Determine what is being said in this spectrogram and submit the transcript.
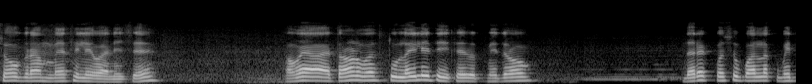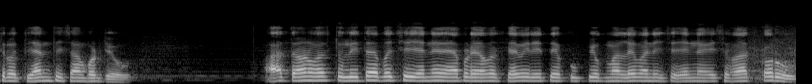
સો ગ્રામ મેથી લેવાની છે. હવે આ ત્રણ વસ્તુ લઈ લીધી ખેડૂત મિત્રો. દરેક પશુપાલક મિત્રો ધ્યાનથી સાંભળજો. આ ત્રણ વસ્તુ લીધા પછી એને આપણે હવે કેવી રીતે ઉપયોગમાં લેવાની છે એના વિશે વાત કરું.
